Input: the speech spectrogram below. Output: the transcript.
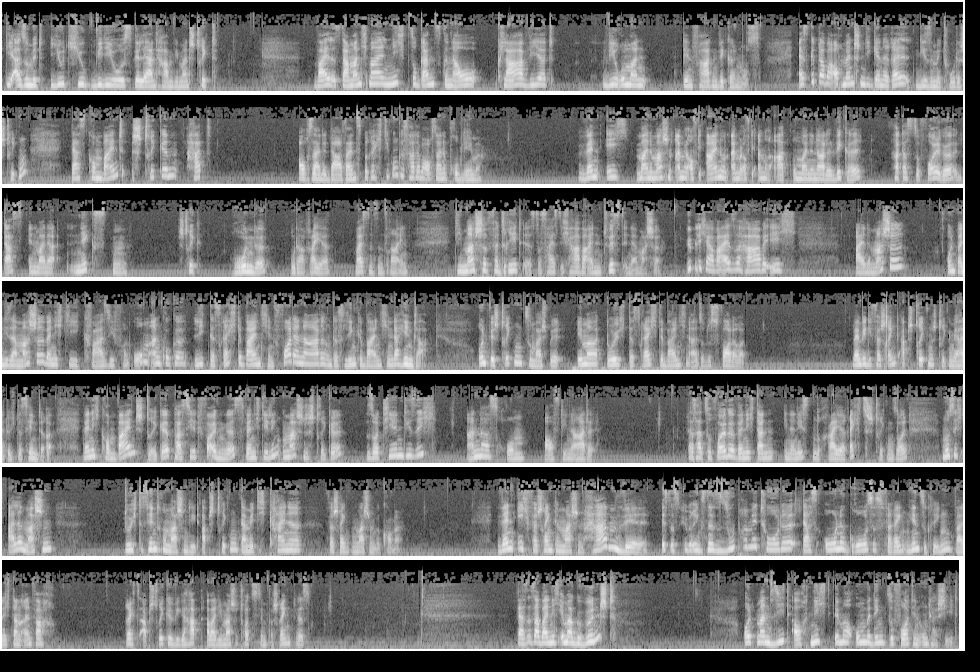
Die also mit YouTube-Videos gelernt haben, wie man strickt. Weil es da manchmal nicht so ganz genau klar wird, wie rum man den Faden wickeln muss. Es gibt aber auch Menschen, die generell diese Methode stricken. Das Combined-Stricken hat auch seine Daseinsberechtigung, es hat aber auch seine Probleme. Wenn ich meine Maschen einmal auf die eine und einmal auf die andere Art um meine Nadel wickel, hat das zur Folge, dass in meiner nächsten Strickrunde oder Reihe, meistens sind es Reihen, die Masche verdreht ist. Das heißt, ich habe einen Twist in der Masche. Üblicherweise habe ich eine Masche und bei dieser Masche, wenn ich die quasi von oben angucke, liegt das rechte Beinchen vor der Nadel und das linke Beinchen dahinter. Und wir stricken zum Beispiel immer durch das rechte Beinchen, also das vordere. Wenn wir die verschränkt abstricken, stricken wir halt durch das hintere. Wenn ich Combine stricke, passiert folgendes. Wenn ich die linken Maschen stricke, sortieren die sich andersrum auf die Nadel. Das hat zur Folge, wenn ich dann in der nächsten Reihe rechts stricken soll, muss ich alle Maschen durch das hintere Maschenglied abstricken, damit ich keine verschränkten Maschen bekomme. Wenn ich verschränkte Maschen haben will, ist es übrigens eine super Methode, das ohne großes Verrenken hinzukriegen, weil ich dann einfach rechts abstricke wie gehabt, aber die Masche trotzdem verschränkt ist. Das ist aber nicht immer gewünscht, und man sieht auch nicht immer unbedingt sofort den Unterschied.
